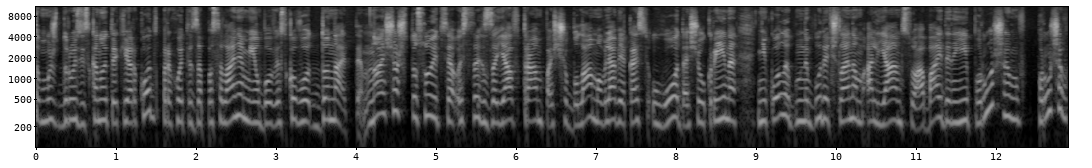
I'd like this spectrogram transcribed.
Тому ж, друзі, скануйте QR-код, переходьте за посиланням і обов'язково донатьте. Ну а що ж стосується ось цих заяв Трампа, що була, мовляв, якась угода, що Україна ніколи не буде членом альянсу, а Байден її порушив, порушив,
